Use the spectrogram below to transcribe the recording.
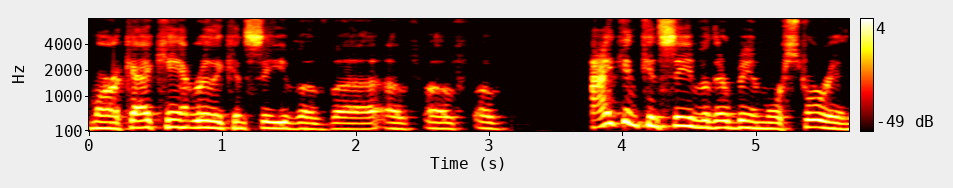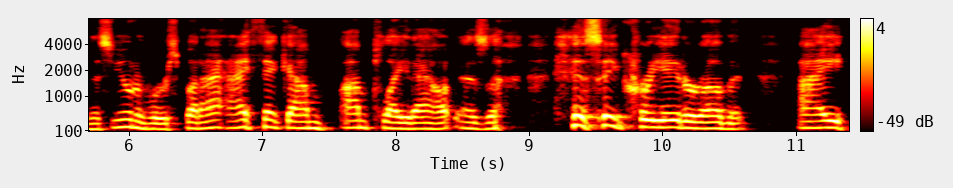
Mark, I can't really conceive of uh, of, of of I can conceive of there being more story in this universe, but I, I think I'm I'm played out as a as a creator of it. I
